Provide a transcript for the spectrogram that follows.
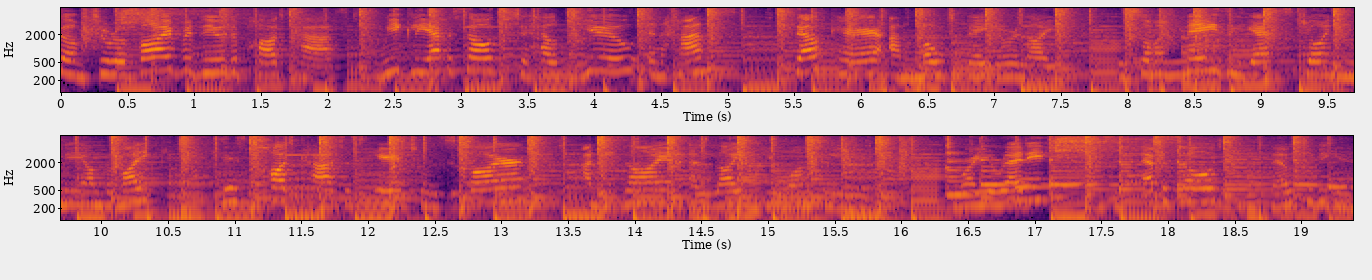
Welcome to Revive Renew the podcast, weekly episodes to help you enhance self care and motivate your life. With some amazing guests joining me on the mic, this podcast is here to inspire and design a life you want to live. So, are you ready? This episode is about to begin.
